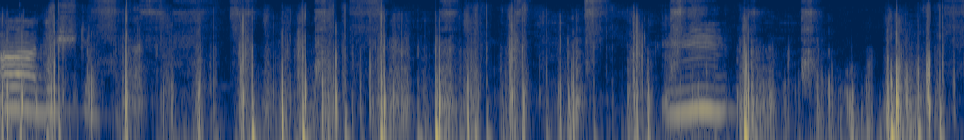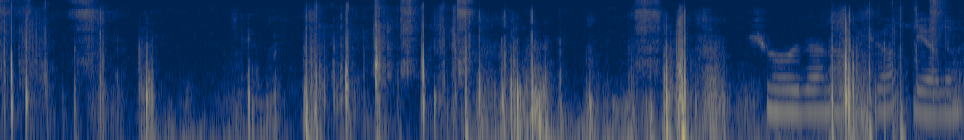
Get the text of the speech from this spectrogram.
Aa düştüm. Hmm. Şuradan atlayalım.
